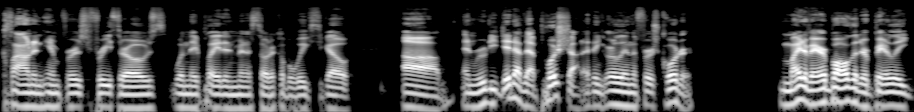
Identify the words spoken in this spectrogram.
clowning him for his free throws when they played in Minnesota a couple weeks ago, uh, and Rudy did have that push shot, I think, early in the first quarter. Might have airballed that or barely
